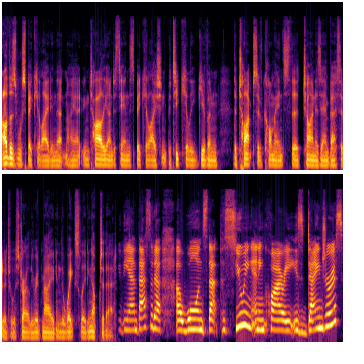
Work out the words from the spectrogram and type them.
Others will speculate in that, and I entirely understand the speculation, particularly given the types of comments that China's ambassador to Australia had made in the weeks leading up to that. The ambassador uh, warns that pursuing an inquiry is dangerous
